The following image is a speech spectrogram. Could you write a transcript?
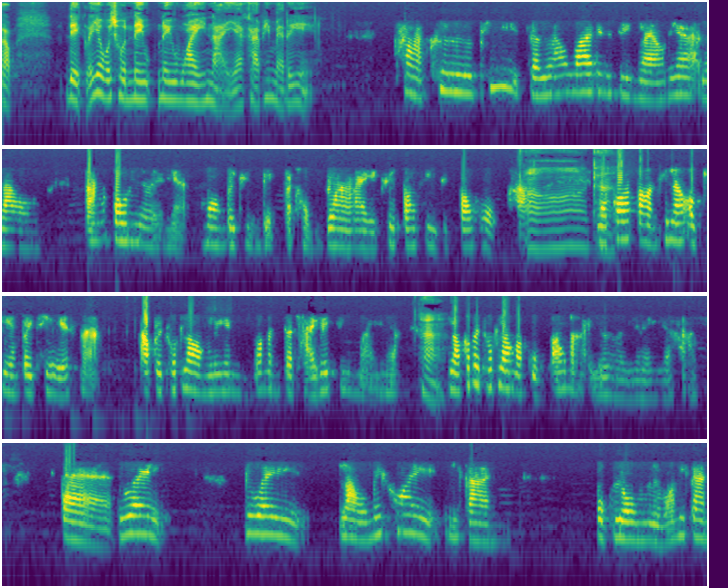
กับเด็กและเยาวชนในในวัยไหนอะคะพี่แมรี่ ค่ะ คือพี่จะเล่าว่าจริงๆแล้วเนี่ย เราตั้งต้นเลยเนี่ย มองไปถึงเด็กประถมปลาย คือป .4 ถึงป .6 ค่ะอ๋อแล้วค่ะก็ตอนที่เราเอาเกมไปเทสน่ะ เอาไปทดลองเล่นว่ามันจะใช้ได้จริงไหมเนี่ยค่ะเราก็ไปทดลองกับกลุ่มเป้าหมายเลยอะไรอย่างเงี้ยค่ะ แต่ด้วยด้วยเราไม่ค่อยมีการอบรมหรือว่ามีการ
